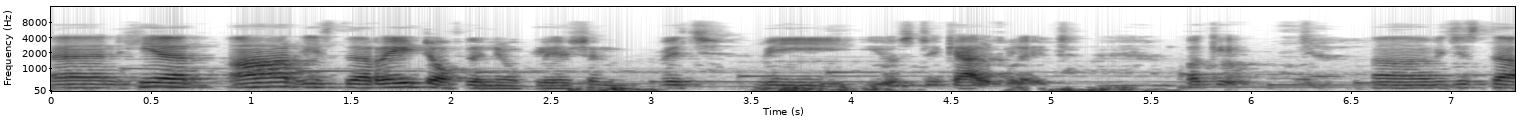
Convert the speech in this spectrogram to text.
and here r is the rate of the nucleation which we used to calculate. Okay. Uh, which is the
